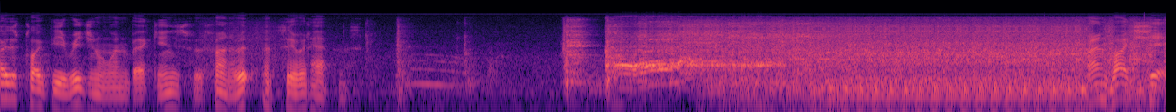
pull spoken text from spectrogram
I just plugged the original one back in just for the fun of it. Let's see what happens. Runs like shit.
